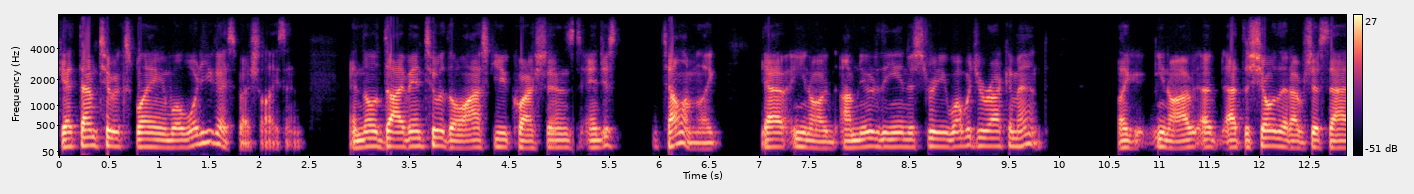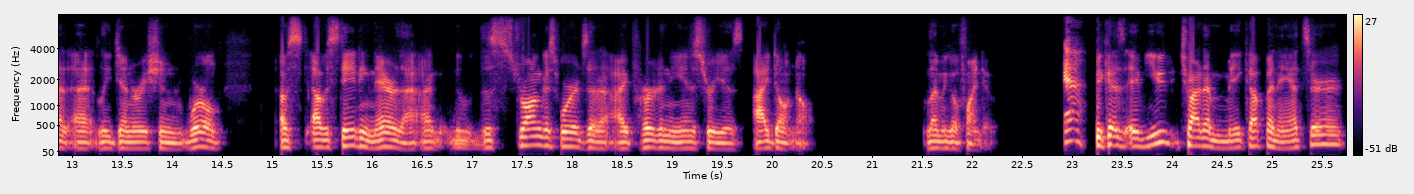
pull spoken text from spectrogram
get them to explain well what do you guys specialize in and they'll dive into it they'll ask you questions and just tell them like yeah you know i'm new to the industry what would you recommend like you know I, I, at the show that i was just at at lead generation world I was I was stating there that I, the, the strongest words that I've heard in the industry is I don't know let me go find out. Yeah. Because if you try to make up an answer,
